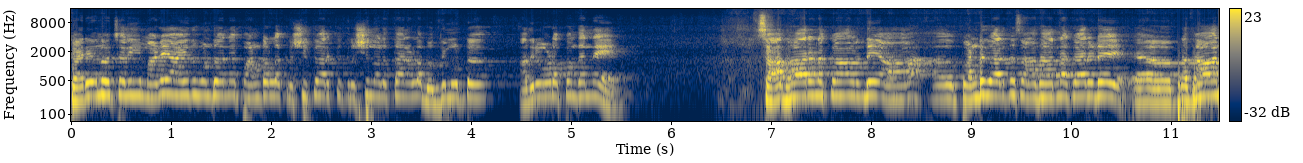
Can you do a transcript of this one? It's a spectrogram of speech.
കാര്യം എന്ന് വെച്ചാൽ ഈ മഴ ആയതുകൊണ്ട് തന്നെ പണ്ടുള്ള കൃഷിക്കാർക്ക് കൃഷി നടത്താനുള്ള ബുദ്ധിമുട്ട് അതിനോടൊപ്പം തന്നെ സാധാരണക്കാരുടെ ആ പണ്ട് കാലത്ത് സാധാരണക്കാരുടെ പ്രധാന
